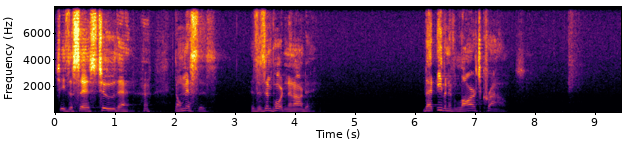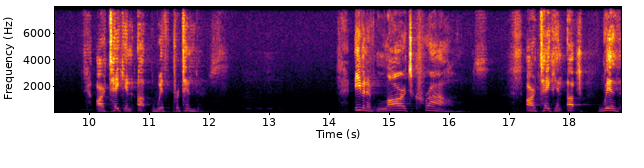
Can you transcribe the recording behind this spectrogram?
Jesus says, too, that, don't miss this, this is important in our day, that even if large crowds are taken up with pretenders, even if large crowds are taken up with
